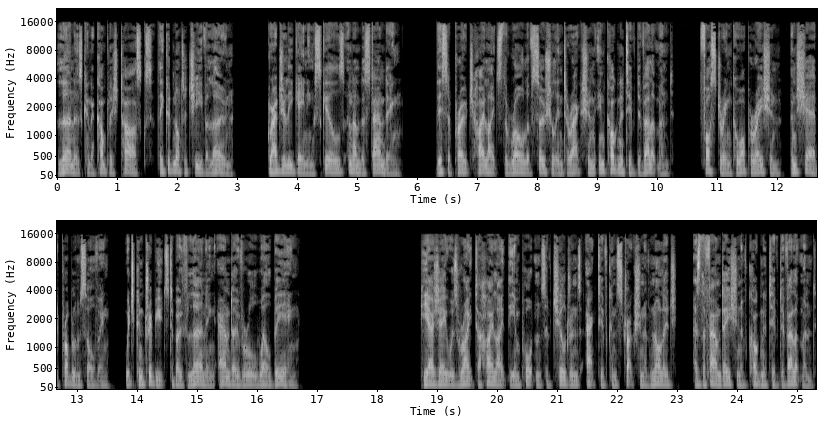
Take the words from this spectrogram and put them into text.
learners can accomplish tasks they could not achieve alone, gradually gaining skills and understanding. This approach highlights the role of social interaction in cognitive development, fostering cooperation and shared problem-solving, which contributes to both learning and overall well-being. Piaget was right to highlight the importance of children's active construction of knowledge as the foundation of cognitive development,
